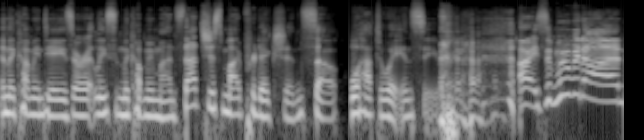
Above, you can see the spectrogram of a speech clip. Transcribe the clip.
in the coming days or at least in the coming months. That's just my prediction. So we'll have to wait and see. Right? All right. So moving on.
